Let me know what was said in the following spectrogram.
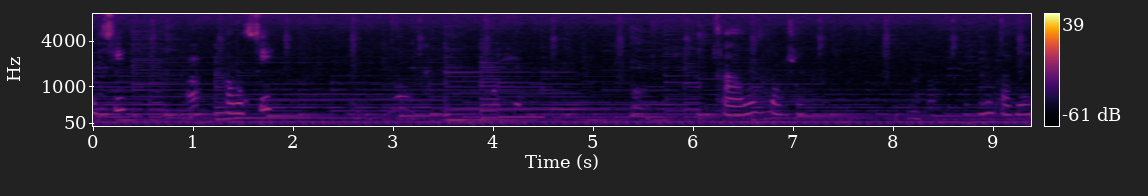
Pomóc ci? A? Pomóc ci? A, no to dobrze. No pewnie.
